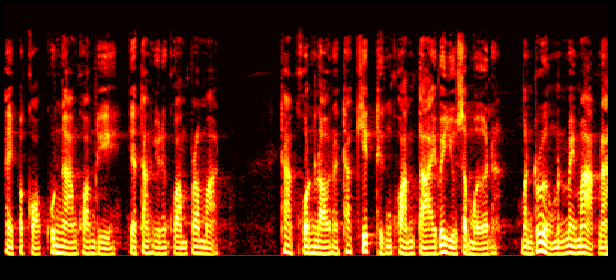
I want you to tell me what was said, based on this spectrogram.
ให้ประกอบคุณงามความดี อย่าตั้งอยู่ในความประมาท ถ้าคนเรานะถ้าคิดถึงความตายไว้อยู่เสมอนะมันเรื่องมันไม่มากนะ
